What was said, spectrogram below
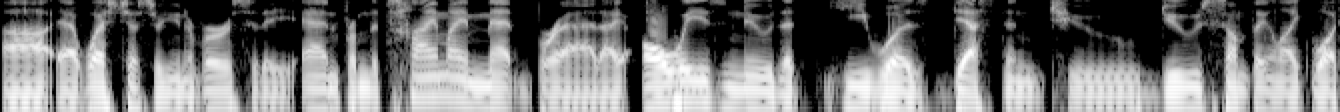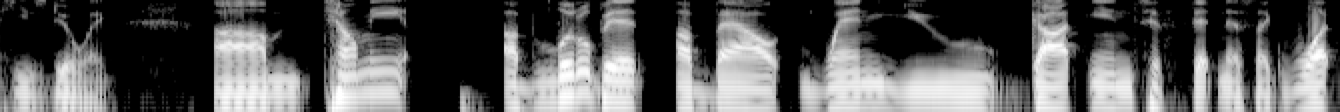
uh, at West Chester University. And from the time I met Brad, I always knew that he was destined to do something like what he's doing. Um, tell me a little bit about when you got into fitness. Like, what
